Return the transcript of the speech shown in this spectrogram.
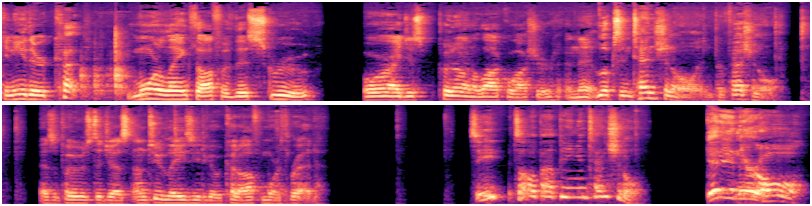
Can either cut more length off of this screw or I just put on a lock washer and then it looks intentional and professional as opposed to just I'm too lazy to go cut off more thread. See? It's all about being intentional. Get in there, hole!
